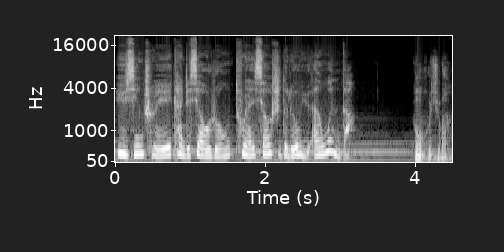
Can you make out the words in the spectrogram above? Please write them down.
玉星锤看着笑容突然消失的刘雨安问道：“跟我回去吧，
